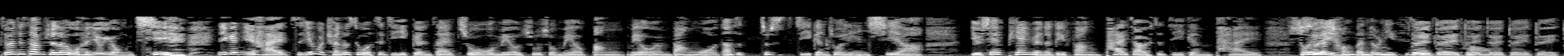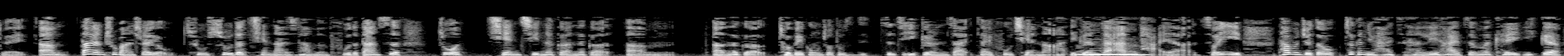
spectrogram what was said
主要就是他们觉得我很有勇气，一个女孩子，因为全都是我自己一个人在做，我没有助手，没有帮，没有人帮我，但是就是自己一个人做联系啊。有些偏远的地方拍照也是自己一个人拍，所有的成本都是你自己。对对对对对对对，嗯，当然出版社有出书的钱那也是他们付的，但是做前期那个那个嗯。呃，那个筹备工作都是自自己一个人在在付钱啊，一个人在安排啊，所以他们觉得这个女孩子很厉害，怎么可以一个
